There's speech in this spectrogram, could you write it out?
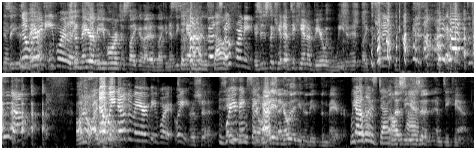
Yeah, Is, the, is, No, the we're mayor, in Ybor. is the mayor of Ybor just like a, like an empty Say can of, That's so funny. Is it just a can, empty can of beer with weed in it? Like, Can I? oh my does he know? oh no, I No, know. No, we know the mayor of Ybor. Wait, Oh shit. Is Were you being Sam? No, I didn't know that you knew the, the mayor. We Yeah, go to look, his den Unless all he is an empty can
